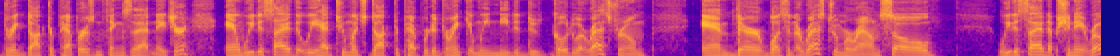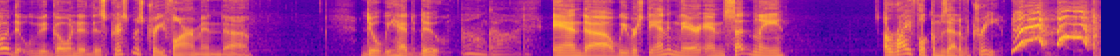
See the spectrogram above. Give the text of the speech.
drink Dr. Peppers and things of that nature. And we decided that we had too much Dr. Pepper to drink and we needed to go to a restroom and there wasn't a restroom around. So we decided up Chanate Road that we would go into this Christmas tree farm and uh, do what we had to do. oh God. And uh, we were standing there, and suddenly a rifle comes out of a tree.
